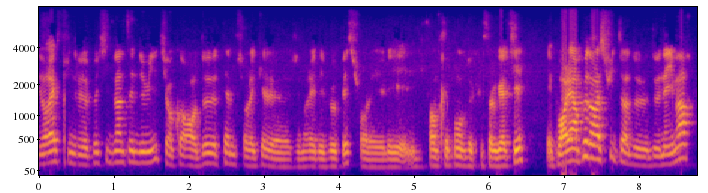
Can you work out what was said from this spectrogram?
il nous reste une petite vingtaine de minutes. Il y a encore deux thèmes sur lesquels euh, j'aimerais développer sur les, les différentes réponses de Christophe Galtier. Et pour aller un peu dans la suite hein, de, de Neymar,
